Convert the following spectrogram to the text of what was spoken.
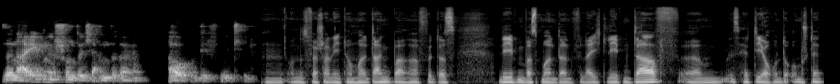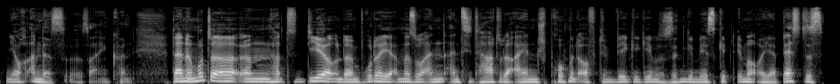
seine eigene, schon durch andere Augen, definitiv. Hm, und ist wahrscheinlich nochmal dankbarer für das Leben, was man dann vielleicht leben darf. Ähm, es hätte ja auch unter Umständen ja auch anders äh, sein können. Deine Mutter ähm, hat dir und deinem Bruder ja immer so ein, ein Zitat oder einen Spruch mit auf den Weg gegeben, so sinngemäß, gebt immer euer Bestes,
